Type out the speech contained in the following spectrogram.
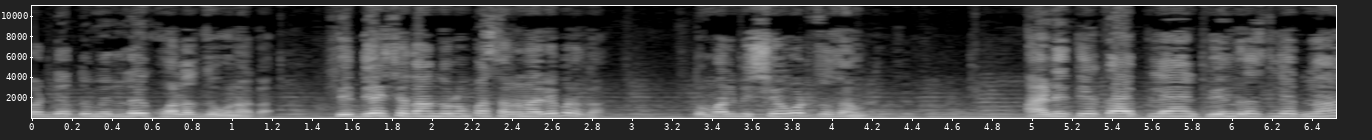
पड्ड्या तुम्ही लय खोलात जाऊ नका. हे देशात आंदोलन पसरणार आहे बरं का? तुम्हाला मी शेवटचं सांगतो. आणि ते काय प्लॅन फेन रचलेत ना?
